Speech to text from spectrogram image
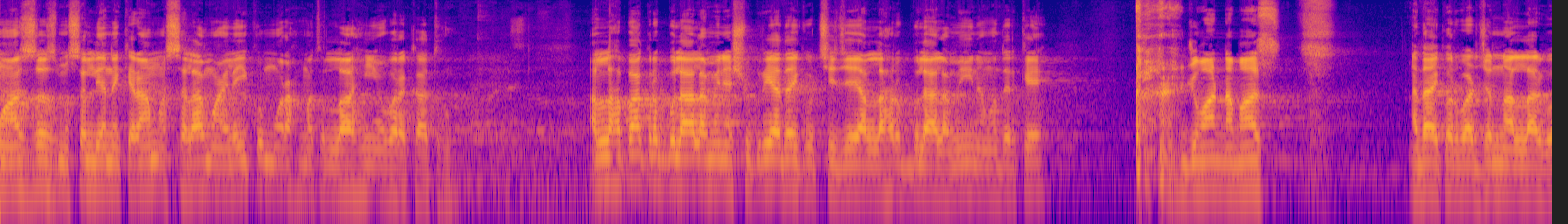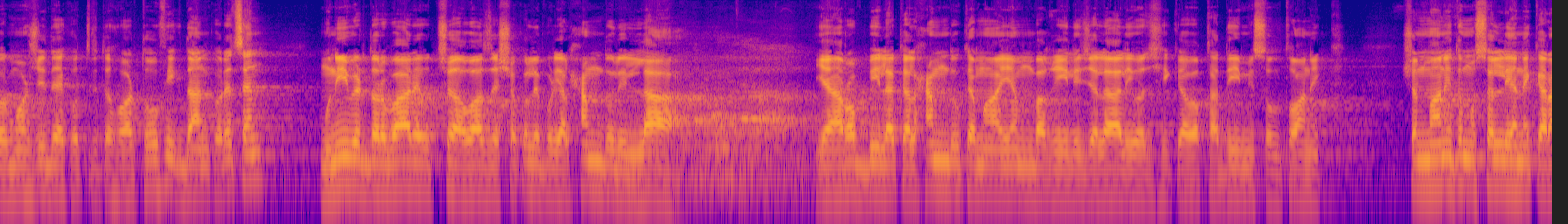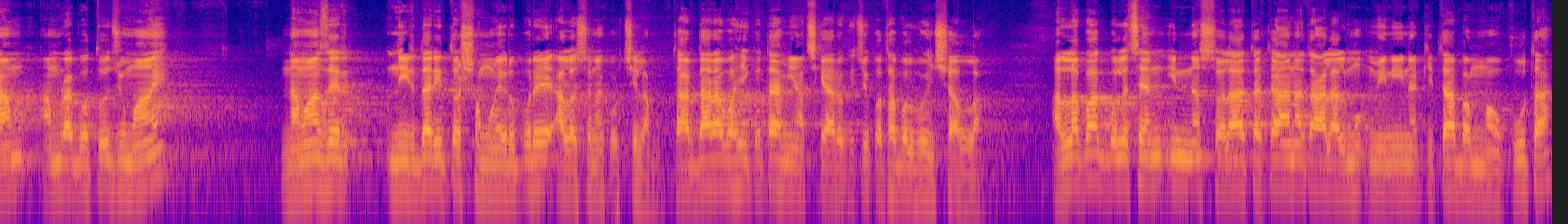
মুআজ্জাজ মুসল্লিয়ানে কেরাম, আসসালামু আলাইকুম ওরহমতুল্লাহি ওবরাকাত আল্লাহ পাক রব্বুল আলমিনের শুক্রিয়া আদায় করছি যে আল্লাহ রব্বুল আলমিন আমাদেরকে জুমার নামাজ আদায় করবার জন্য আল্লাহর গর মসজিদে একত্রিত হওয়ার তৌফিক দান করেছেন। মুনিবের দরবারে উচ্চ আওয়াজে সকলে পড়ি, আলহামদুলিল্লাহ। ইয়া রব্বি লাকাল হামদু কামা ইয়ামবাগি লিজালালি ওয়াজহিকা ওয়া কাদিমি সুলতানিক। সম্মানিত মুসল্লিয়ানে কারাম, আমরা গত জুমায় নামাজের নির্ধারিত সময়ের উপরে আলোচনা করছিলাম। তার ধারাবাহিকতায় আমি আজকে আরও কিছু কথা বলব ইনশাআল্লাহ। আল্লাহ পাক বলেছেন, ইন্না সলাতা কানাত আলাল মুমিনিনা কিতাবাম মাওকুতা।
